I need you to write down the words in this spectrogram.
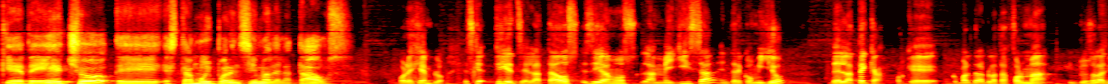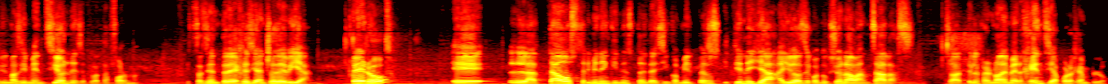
que de hecho eh, está muy por encima de la Taos. Por ejemplo, es que fíjense, la Taos es, digamos, la melliza, entre comillas, de la Teca, porque comparte la plataforma, incluso las mismas dimensiones de plataforma. Distancia entre ejes y ancho de vía. Pero eh, la Taos termina en 535 mil pesos y tiene ya ayudas de conducción avanzadas. O sea, tiene el freno de emergencia, por ejemplo.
